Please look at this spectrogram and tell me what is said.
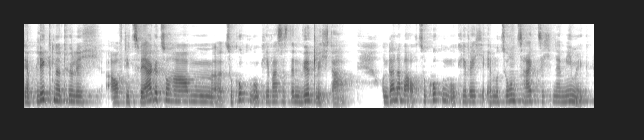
der Blick natürlich auf die Zwerge zu haben, äh, zu gucken, okay, was ist denn wirklich da? Und dann aber auch zu gucken, okay, welche Emotion zeigt sich in der Mimik?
